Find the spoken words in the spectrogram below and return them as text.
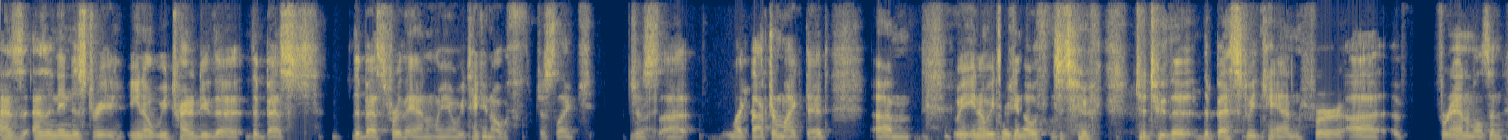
as as an industry you know we try to do the the best the best for the animal. You know we take an oath just like just right. uh like Dr. Mike did. Um, we, you know, we take an oath to do, to do the, the best we can for, uh, for animals. And,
